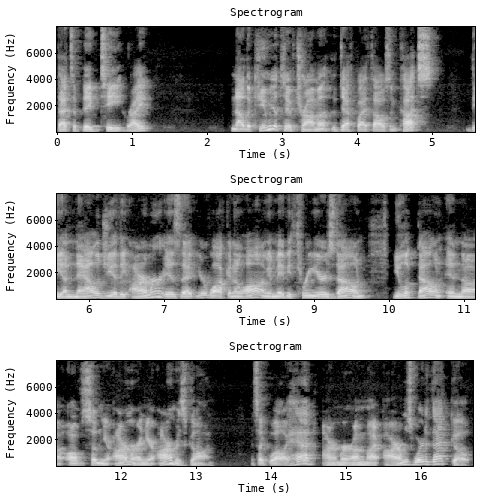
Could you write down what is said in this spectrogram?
That's a big T, right? Now, the cumulative trauma, the death by a thousand cuts, the analogy of the armor is that you're walking along and maybe three years down, you look down and uh, all of a sudden your armor on your arm is gone. It's like, well, I had armor on my arms. Where did that go?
